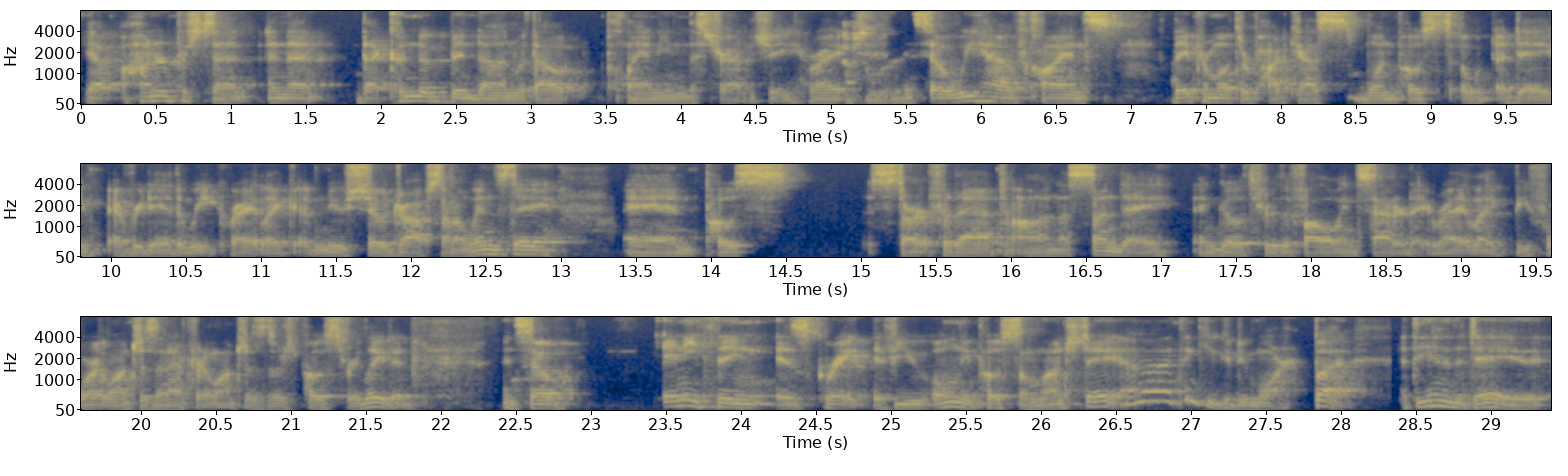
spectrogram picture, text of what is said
Yep, 100%. And that that couldn't have been done without planning the strategy, right? Absolutely. And so we have clients they promote their podcasts one post a day every day of the week, right? Like a new show drops on a Wednesday and posts start for that on a Sunday and go through the following Saturday, right? Like before it launches and after it launches, there's posts related. And so anything is great. If you only post on launch day, uh, I think you could do more. But at the end of the day,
